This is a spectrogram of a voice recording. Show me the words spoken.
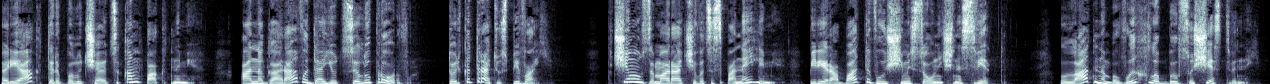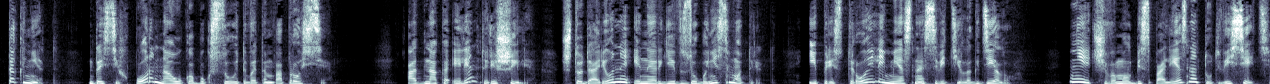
Реакторы получаются компактными, а на гора выдают целую прорву. Только трать успевай. К чему заморачиваться с панелями, перерабатывающими солнечный свет? Ладно бы выхлоп был существенный. Так нет, до сих пор наука буксует в этом вопросе. Однако эленты решили, что даренной энергии в зубы не смотрят, и пристроили местное светило к делу. Нечего, мол, бесполезно тут висеть.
